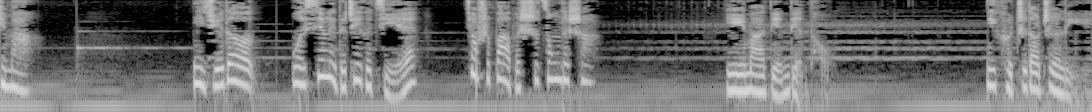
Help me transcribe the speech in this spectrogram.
姨妈，你觉得我心里的这个结，就是爸爸失踪的事儿？姨妈点点头。你可知道这里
